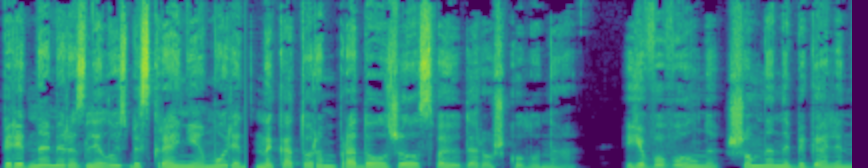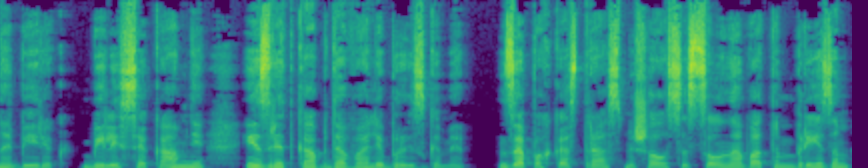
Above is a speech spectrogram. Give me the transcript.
Перед нами разлилось бескрайнее море, на котором продолжила свою дорожку луна. Его волны шумно набегали на берег, бились о камни и изредка обдавали брызгами. Запах костра смешался с солоноватым бризом,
